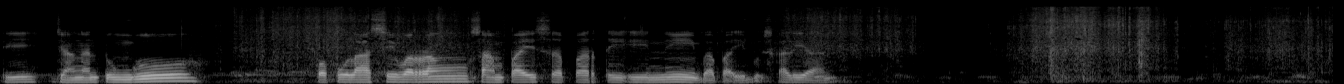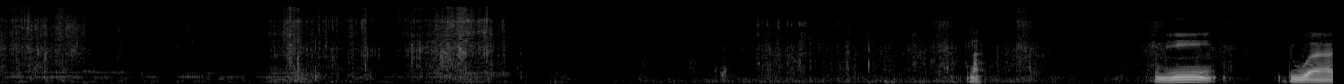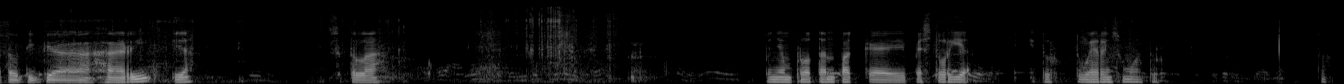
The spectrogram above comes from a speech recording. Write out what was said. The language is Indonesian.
Jadi jangan tunggu populasi wereng sampai seperti ini Bapak Ibu sekalian. Nah ini dua atau tiga hari ya setelah penyemprotan pakai pestoria. Itu tuh wereng semua tuh. Tuh.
